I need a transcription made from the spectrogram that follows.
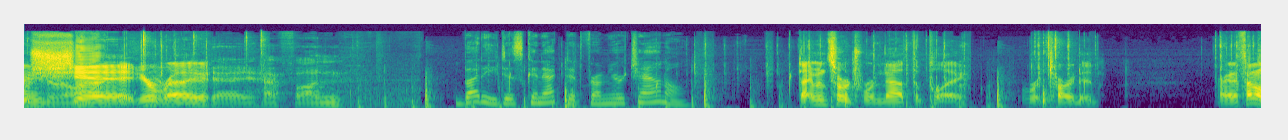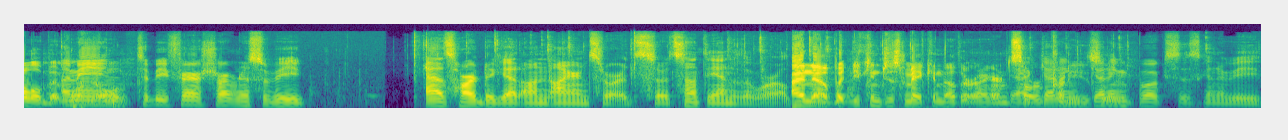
Oh shit, you're right. okay, have fun. Buddy disconnected from your channel. Diamond swords were not the play. Retarded. Alright, I found a little bit I more mean, gold. to be fair, sharpness would be as hard to get on iron swords, so it's not the end of the world. I know, but you can just make another iron yeah, sword getting pretty easily. getting books is gonna be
